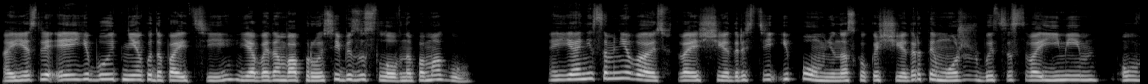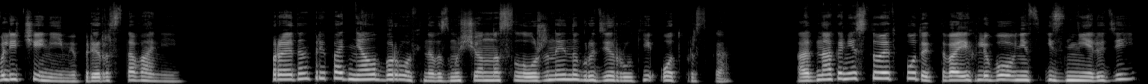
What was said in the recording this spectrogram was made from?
А если Эйе будет некуда пойти, я в этом вопросе, безусловно, помогу. Я не сомневаюсь в твоей щедрости и помню, насколько щедр ты можешь быть со своими увлечениями при расставании. Фреден приподнял бровь на возмущенно сложенные на груди руки отпрыска. «Однако не стоит путать твоих любовниц из нелюдей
